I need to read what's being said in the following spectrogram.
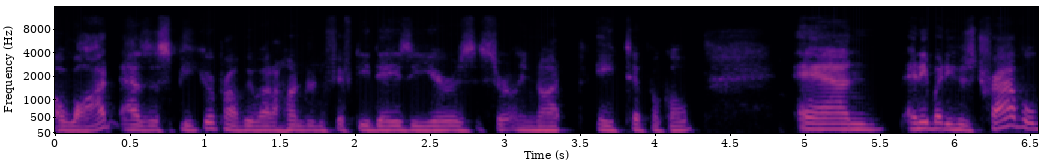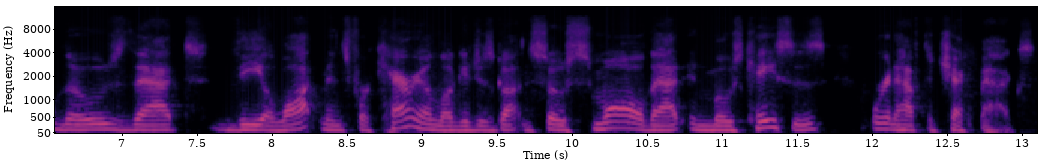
a lot as a speaker, probably about 150 days a year is certainly not atypical. And anybody who's traveled knows that the allotments for carry on luggage has gotten so small that in most cases, we're going to have to check bags.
